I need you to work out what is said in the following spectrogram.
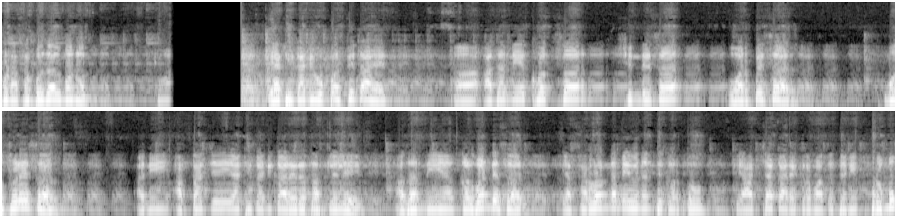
थोडासा बदल म्हणून. या ठिकाणी उपस्थित आहेत आदरणीय Khot sir Shinde sir Varpe sir Musale sir आणि आत्ताचे या ठिकाणी कार्यरत असलेले आदरणीय कळबंडे सर या सर्वांना मी विनंती करतो की आजच्या कार्यक्रमाचं त्यांनी प्रमुख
